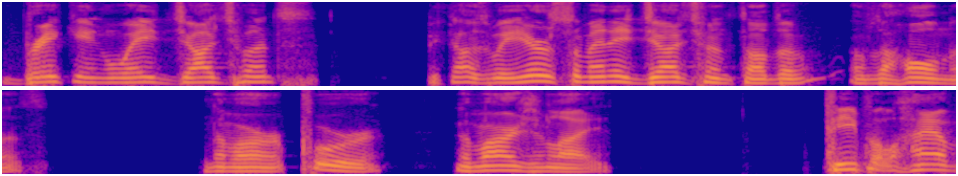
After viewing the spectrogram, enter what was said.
breaking away judgments, because we hear so many judgments of the of the homeless, the mar- poor, the marginalized. People have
